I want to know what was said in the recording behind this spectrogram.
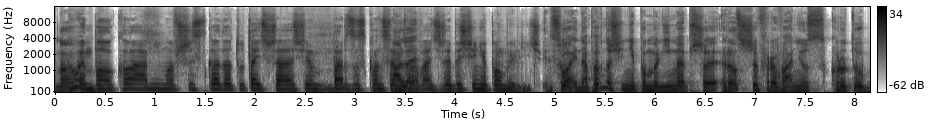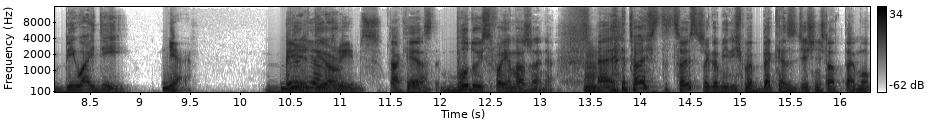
no. głęboko, a mimo wszystko no, tutaj trzeba się bardzo skoncentrować, żeby się nie pomylić. Słuchaj, na pewno się nie pomylimy przy rozszyfrowaniu skrótu BYD. Nie. Build your dreams. Tak jest. Buduj swoje marzenia. E, to jest coś, z czego mieliśmy bekę z 10 lat temu,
